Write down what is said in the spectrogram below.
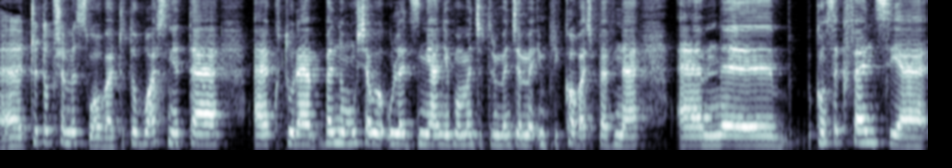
e, czy to przemysłowe, czy to właśnie te, e, które będą musiały ulec zmianie w momencie, w którym będziemy implikować pewne e, konsekwencje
